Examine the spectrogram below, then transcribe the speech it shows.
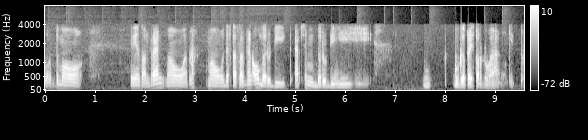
waktu mau ini Soundfriend mau apa mau daftar Soundfriend oh baru di appsnya baru di Google Play Store doang gitu.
